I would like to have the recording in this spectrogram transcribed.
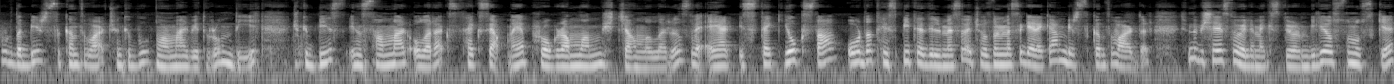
burada bir sıkıntı var. Çünkü bu normal bir durum değil. Çünkü biz insanlar olarak seks yapmaya programlanmış canlılarız ve eğer istek yoksa orada tespit edilmesi ve çözülmesi gereken bir sıkıntı vardır. Şimdi bir şey söylemek istiyorum. Biliyorsunuz ki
